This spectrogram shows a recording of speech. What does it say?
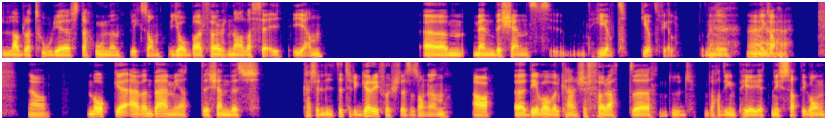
laboratoriestationen liksom. och Jobbar för Nala sig igen. Ehm, men det känns helt, helt fel nu. Liksom. ja, Och eh, även där med att det kändes kanske lite tryggare i första säsongen. ja, Det var väl kanske för att eh, du, du hade Imperiet nyss satt igång,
